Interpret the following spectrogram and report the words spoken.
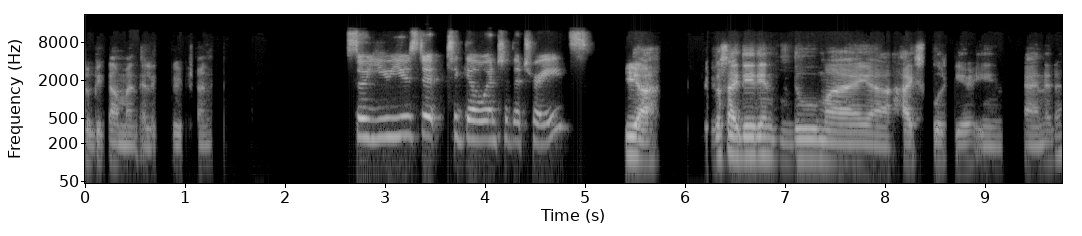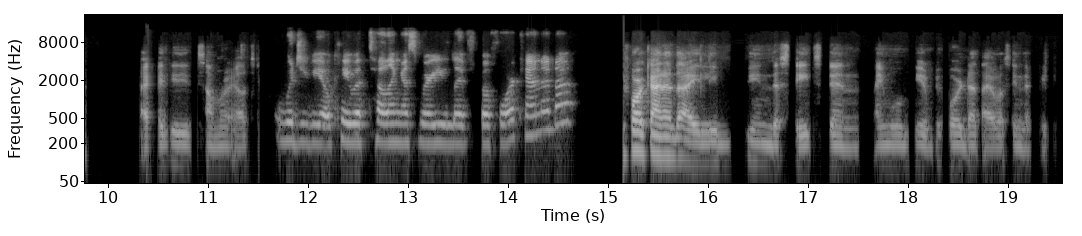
to become an electrician. So you used it to go into the trades? Yeah, because I didn't do my uh, high school here in Canada. I did it somewhere else. Would you be okay with telling us where you lived before Canada? Before Canada, I lived in the States. Then I moved here. Before that, I was in the Philippines.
